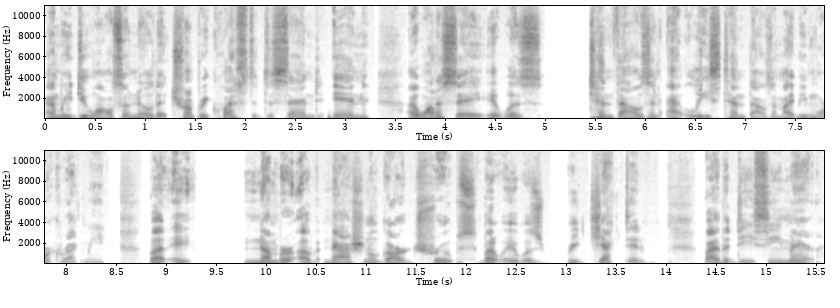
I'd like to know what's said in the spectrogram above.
And we do also know that Trump requested to send in, I want to say it was 10,000, at least 10,000, might be more, correct me, but a number of National Guard troops, but it was rejected by the DC mayor.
